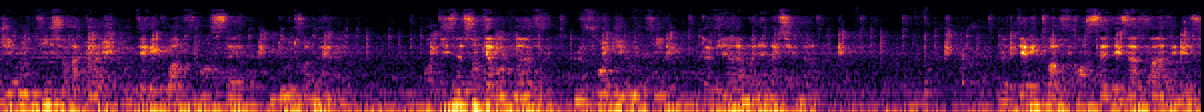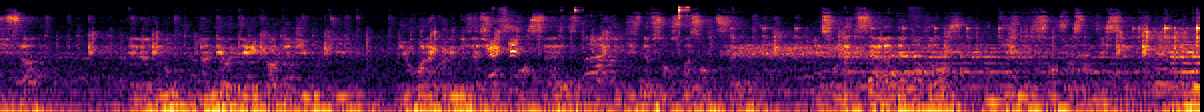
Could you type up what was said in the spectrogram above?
Djibouti se rattache au territoire français d'outre-mer. En 1949, le franc Djibouti devient la monnaie nationale. Le territoire français des Afars et des Issa est le nom donné au territoire de Djibouti durant la colonisation française entre 1967 et son accès à l'indépendance en 1977.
